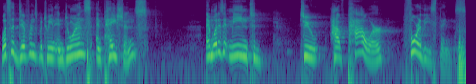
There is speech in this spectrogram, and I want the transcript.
what's the difference between endurance and patience? And what does it mean to, to have power for these things?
